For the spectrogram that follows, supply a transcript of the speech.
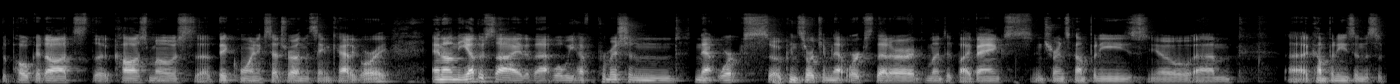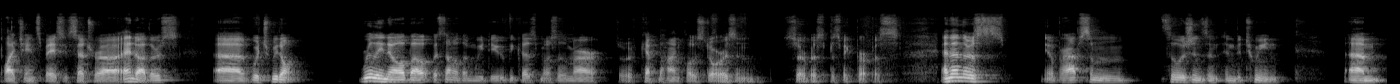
the Polkadots, the Cosmos, uh, Bitcoin, etc., in the same category. And on the other side of that, well, we have permissioned networks, so consortium networks that are implemented by banks, insurance companies, you know, um, uh, companies in the supply chain space, etc., and others, uh, which we don't really know about, but some of them we do because most of them are sort of kept behind closed doors and serve a specific purpose. And then there's you know, perhaps some solutions in, in between. Um,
